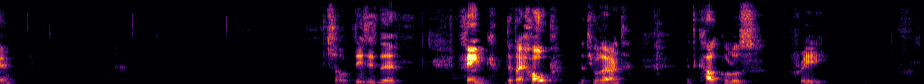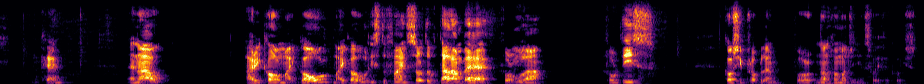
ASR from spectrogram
Okay. So this is the thing that I hope that you learned at calculus 3. Okay. And now I recall my goal. My goal is to find sort of D'Alembert formula for this Cauchy problem for non-homogeneous wave equation.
